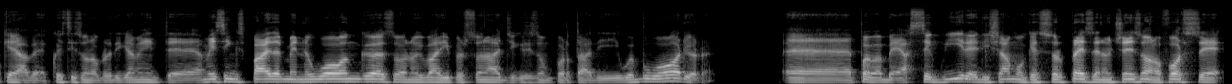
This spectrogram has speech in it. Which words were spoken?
che vabbè, questi sono praticamente Amazing Spider-Man e Wong, sono i vari personaggi che si sono portati Web Warrior. Eh, poi vabbè, a seguire diciamo che sorprese non ce ne sono, forse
